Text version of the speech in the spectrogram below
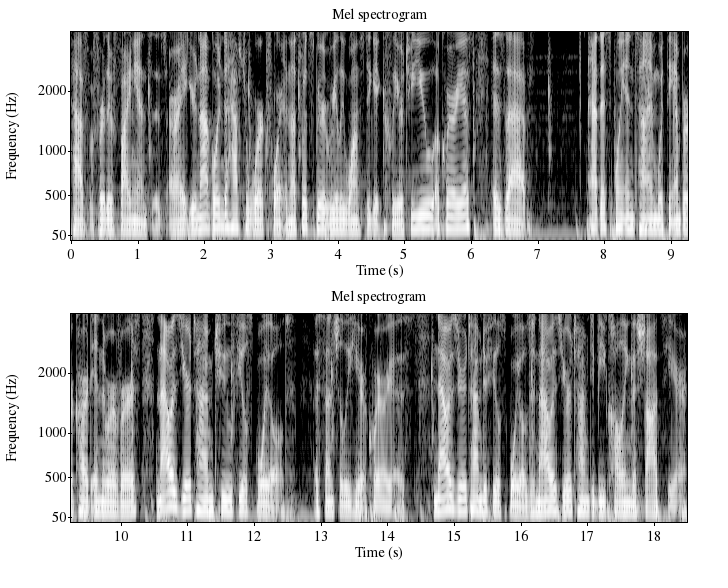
have further finances. All right. You're not going to have to work for it. And that's what spirit really wants to get clear to you, Aquarius, is that at this point in time with the Emperor card in the reverse, now is your time to feel spoiled essentially here, Aquarius. Now is your time to feel spoiled. Now is your time to be calling the shots here.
